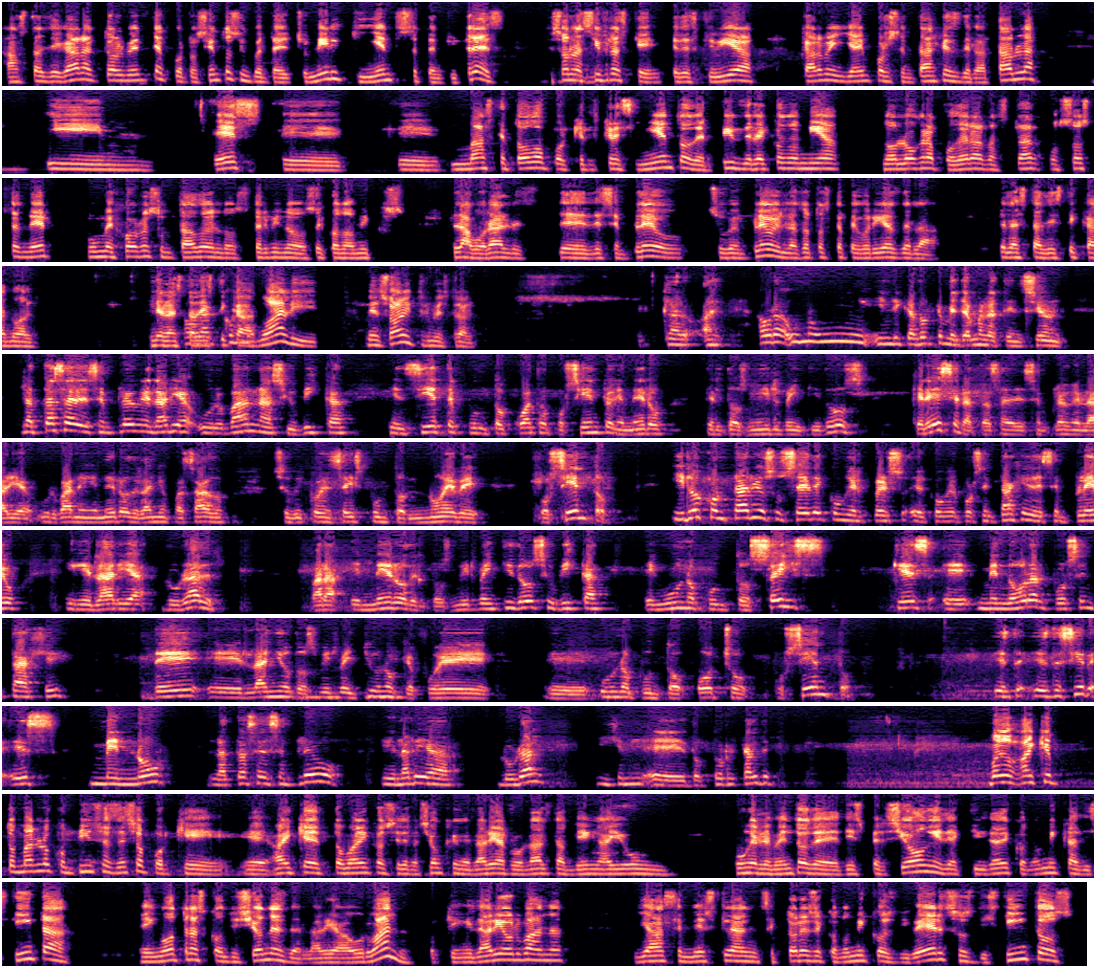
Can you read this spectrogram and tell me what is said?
hasta llegar actualmente a 458.573, que son las cifras que, que describía Carmen ya en porcentajes de la tabla y es eh, eh, más que todo porque el crecimiento del PIB de la economía no logra poder arrastrar o sostener un mejor resultado en los términos económicos, laborales, de desempleo, subempleo y las otras categorías de la, de la estadística anual, de la estadística anual y mensual y trimestral. Claro, ahora un indicador que me llama la atención, la tasa de desempleo en el área urbana se ubica en 7.4% en enero del 2022. Crece la tasa de desempleo en el área urbana en enero del año pasado, se ubicó en 6.9%. Y lo contrario sucede con el, eh, con el porcentaje de desempleo en el área rural. Para enero del 2022 se ubica en 1.6, que es eh, menor al porcentaje del año 2021, que fue 1.8%. Es, es decir, es menor la tasa de desempleo en el área rural, eh, doctor Recalde. Bueno, hay que tomarlo con pinzas de eso porque eh, hay que tomar en consideración que en el área rural también hay un, un elemento de dispersión y de actividad económica distinta en otras condiciones del área urbana, porque en el área urbana ya se mezclan sectores económicos diversos, distintos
